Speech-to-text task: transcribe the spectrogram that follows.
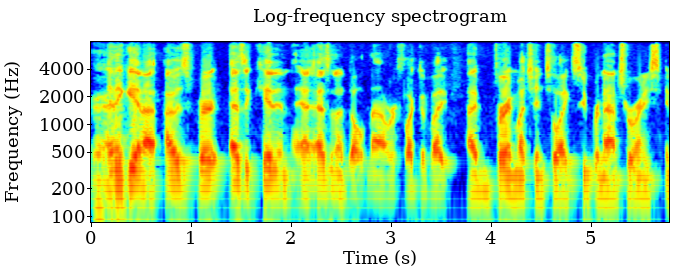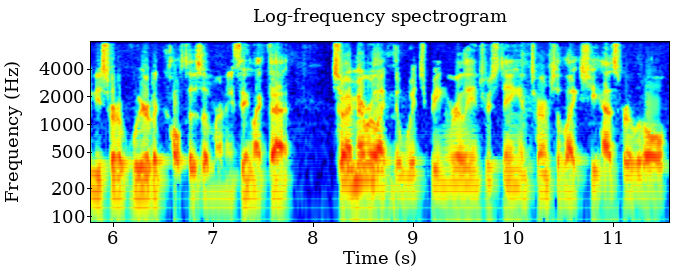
Right. and again I, I was very as a kid and as an adult now reflective I, i'm very much into like supernatural or any, any sort of weird occultism or anything like that. So i remember like the witch being really interesting in terms of like she has her little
